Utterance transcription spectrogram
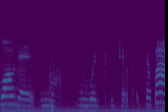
love it, no, you would be terrified. So bye.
